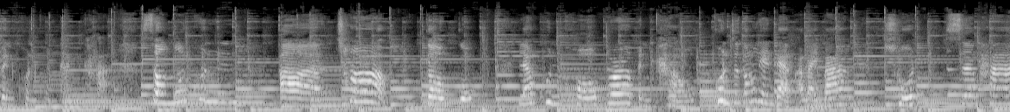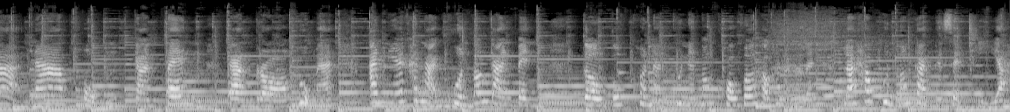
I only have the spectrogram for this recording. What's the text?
เป็นคนคนนั้นค่ะ สมมุติคุณอชอบเกิร์ลกรุ๊ปแล้วคุณโคเวอร์เป็นเขา คุณจะต้องเรียนแบบอะไรบ้าง ชุด เสื้อผ้า หน้าผม การเต้น การร้อง ถูกไหม อันนี้ขนาดคุณต้องการเป็น เกิร์ลกรุ๊ปคนนั้นคุณยังต้องโคเวอร์เขาขนาดนั้นเลย แล้วถ้าคุณต้องการเป็นเศรษฐีอะ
